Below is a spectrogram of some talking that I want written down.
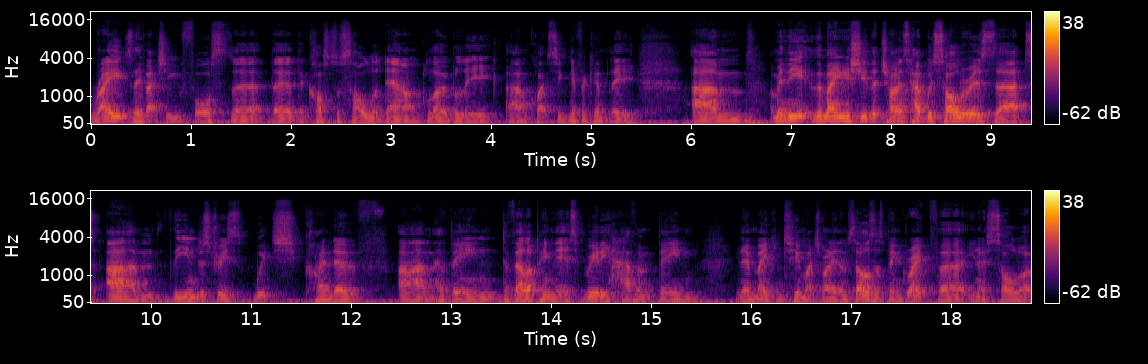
rates. They've actually forced the, the, the cost of solar down globally um, quite significantly. Um, I mean, the, the main issue that China's had with solar is that um, the industries which kind of um, have been developing this really haven't been, you know, making too much money themselves. It's been great for you know solar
